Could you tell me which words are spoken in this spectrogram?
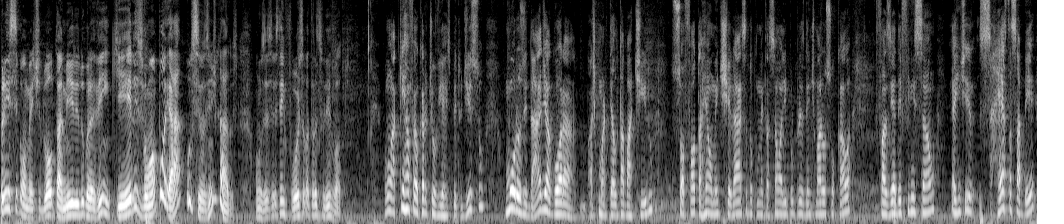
principalmente do Altamiro e do Bravin, que eles vão apoiar os seus indicados. Vamos ver se eles têm força para transferir voto. Vamos lá, quem, Rafael, quero te ouvir a respeito disso. Morosidade, agora acho que o martelo está batido. Só falta realmente chegar essa documentação ali para o presidente Mario Sokawa fazer a definição. E a gente resta saber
